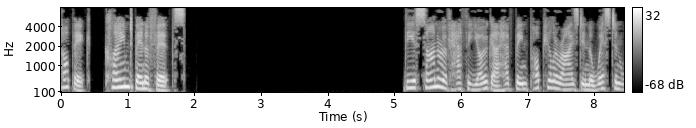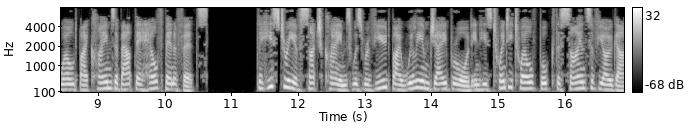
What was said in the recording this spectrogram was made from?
Topic: Claimed benefits. The asana of Hatha Yoga have been popularized in the Western world by claims about their health benefits. The history of such claims was reviewed by William J. Broad in his 2012 book The Science of Yoga.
